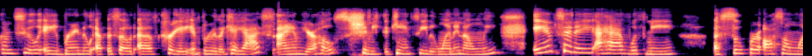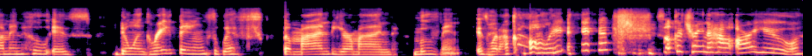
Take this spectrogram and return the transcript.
Welcome to a brand new episode of Creating Through the Chaos. I am your host, Shanika Canty, the one and only. And today I have with me a super awesome woman who is doing great things with the Mind Your Mind movement, is what I call it. so, Katrina, how are you?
